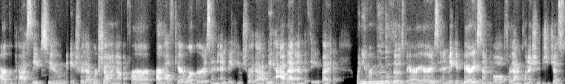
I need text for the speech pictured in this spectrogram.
our capacity to make sure that we're showing up for our, our healthcare workers and, and making sure that we have that empathy. But when you remove those barriers and make it very simple for that clinician to just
